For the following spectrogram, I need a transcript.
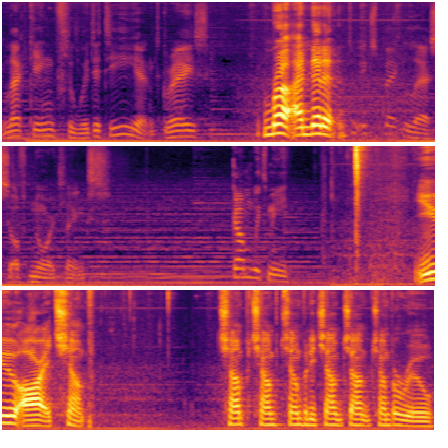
lacking fluidity and grace. Bruh, I did it. To expect less of Nordlings. Come with me. You are a chump. Chump, chump, chumpity chump, chump, chumperoo.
